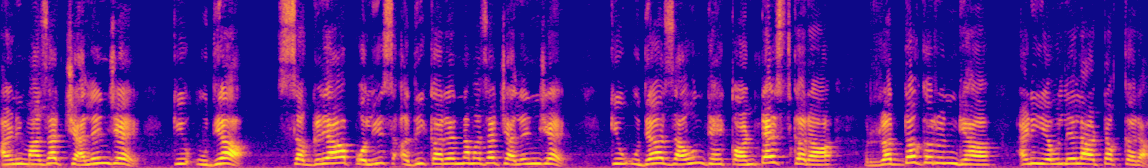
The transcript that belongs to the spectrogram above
आणि माझा चॅलेंज आहे की उद्या सगळ्या पोलीस अधिकाऱ्यांना माझा चॅलेंज आहे की उद्या जाऊन ते कॉन्टेस्ट करा रद्द करून घ्या आणि येवलेला अटक करा.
